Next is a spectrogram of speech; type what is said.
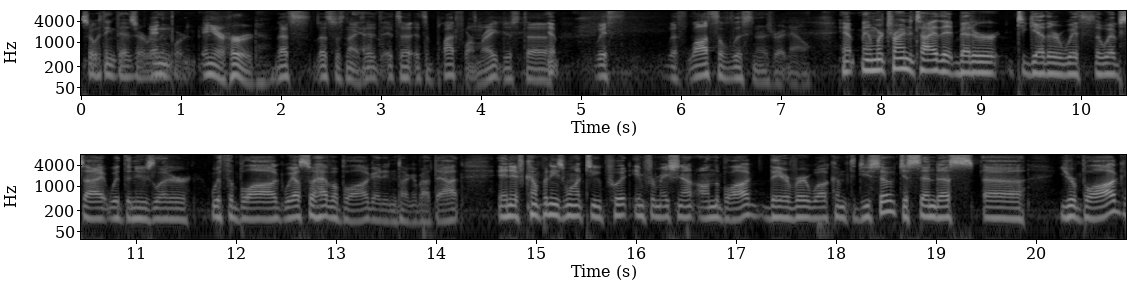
So we think those are really and, important. and you're heard. That's that's what's nice. It, it's a it's a platform, right? Just uh, Yep. with with lots of listeners right now. Yep, and we're trying to tie that better together with the website, with the newsletter, with the blog. We also have a blog. I didn't talk about that. And if companies want to put information out on the blog, they are very welcome to do so. Just send us uh, your blog.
